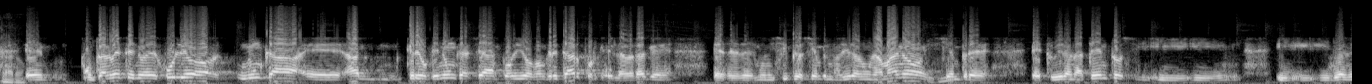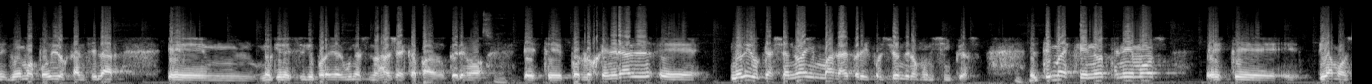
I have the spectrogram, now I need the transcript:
Claro. Eh, puntualmente el 9 de julio nunca, eh, han- creo que nunca se han podido concretar, porque la verdad que desde el municipio siempre nos dieron una mano y siempre estuvieron atentos y, y, y- y- y lo, lo hemos podido cancelar. Eh, no quiere decir que por ahí alguna se nos haya escapado, pero este, por lo general, eh, no digo que haya, no hay mala predisposición de los municipios. El tema es que no tenemos, este, digamos,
